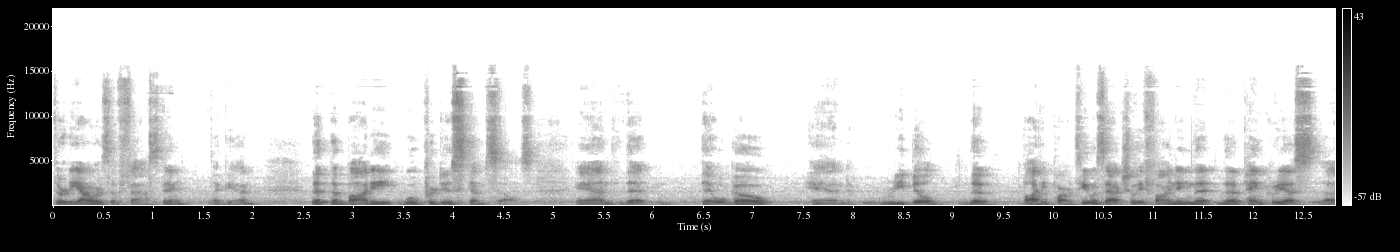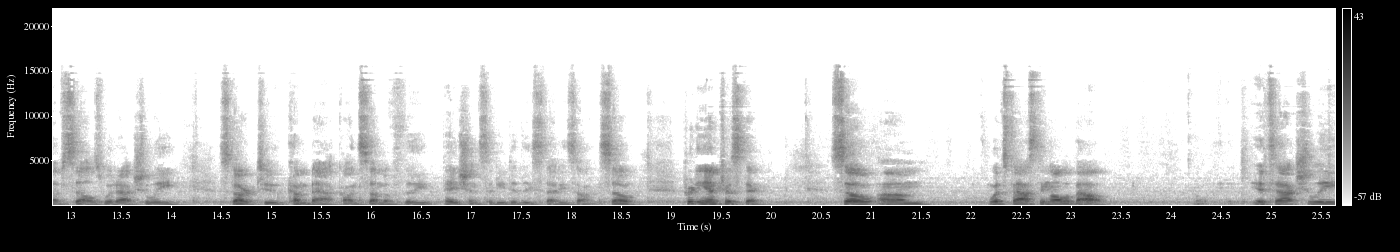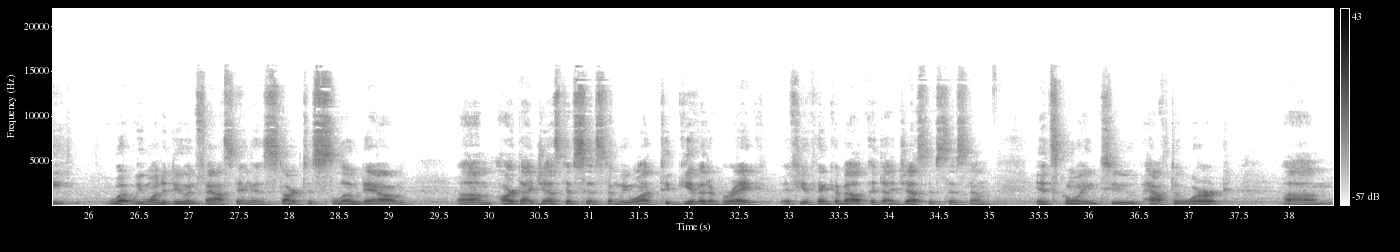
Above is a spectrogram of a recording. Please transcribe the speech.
30 hours of fasting, again, that the body will produce stem cells and that they will go and rebuild the body parts. He was actually finding that the pancreas uh, cells would actually start to come back on some of the patients that he did these studies on. So, pretty interesting. So, um, what's fasting all about? It's actually what we want to do in fasting is start to slow down um, our digestive system. We want to give it a break. If you think about the digestive system, it's going to have to work um,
